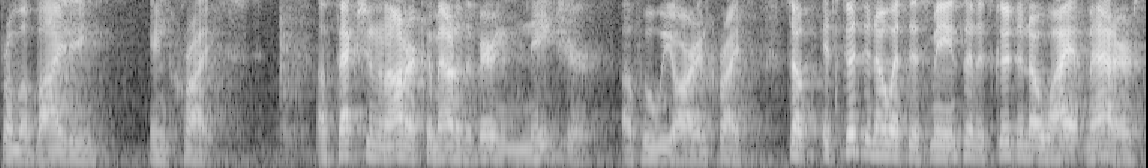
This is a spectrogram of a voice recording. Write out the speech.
from abiding in Christ. Affection and honor come out of the very nature of who we are in Christ. So it's good to know what this means and it's good to know why it matters.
